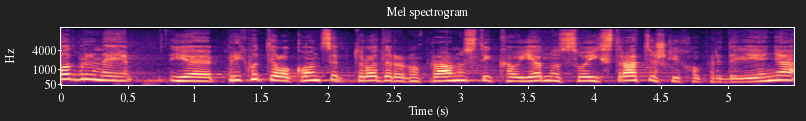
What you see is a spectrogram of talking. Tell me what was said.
odbrane je prihvatilo koncept rode ravnopravnosti kao jedno od svojih strateških opredeljenja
